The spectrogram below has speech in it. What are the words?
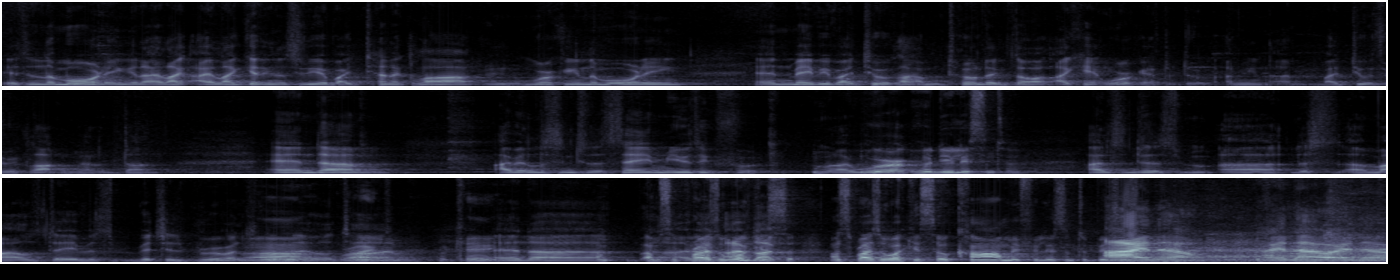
is in the morning, and I like I like getting in the studio by ten o'clock, working in the morning, and maybe by two o'clock I'm totally exhausted. I can't work after two. I mean, I'm, by two or three o'clock I'm kind of done, and um, I've been listening to the same music for when I work. Who do you listen to? I listen to this uh, this uh, Miles Davis Bitches Brew. I listen Ah, to it all the right. time. Okay. And uh, I'm surprised, I, the work I'm is so, I'm surprised the work is so calm if you listen to Bitches. I know, I know, I know,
